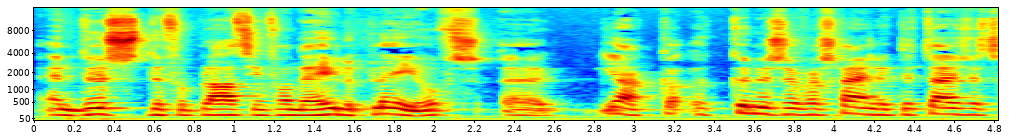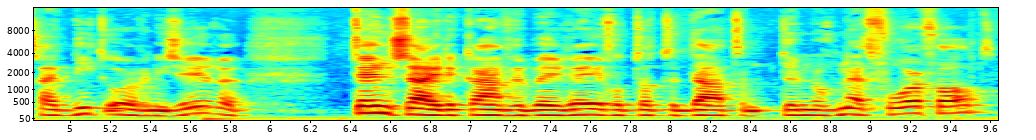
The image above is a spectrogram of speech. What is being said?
en dus de verplaatsing van de hele play-offs, ja, kunnen ze waarschijnlijk de thuiswedstrijd niet organiseren. Tenzij de KNVB regelt dat de datum er nog net voor valt.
